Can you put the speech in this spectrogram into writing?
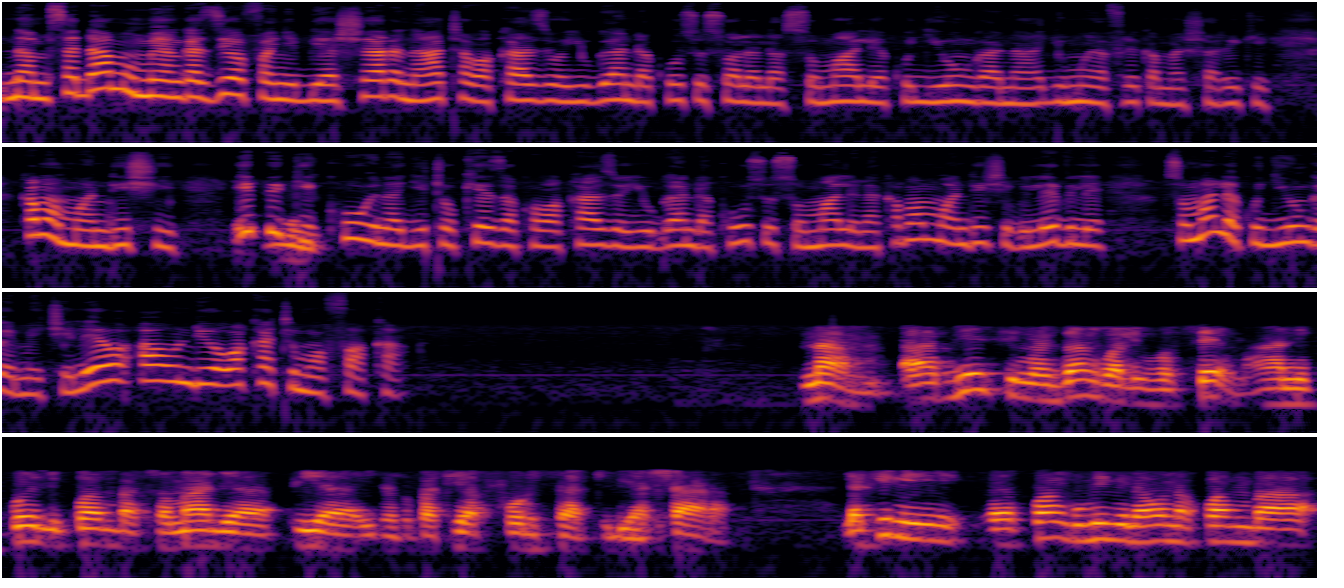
Naam, Sadamu, umeangazia wafanyabiashara na hata wakazi wa Uganda kuhusu swala la Somalia kujiunga na Jumuiya ya Afrika Mashariki. Kama mwandishi, ipi kikuu inajitokeza kwa wakazi wa Uganda kuhusu Somalia, na kama mwandishi vilevile, Somalia kujiunga imechelewa au ndio wakati mwafaka? Naam, uh, jinsi mwenzangu alivyosema ni kweli kwamba Somalia pia itatupatia fursa ya kibiashara, lakini uh, kwangu mimi naona kwamba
